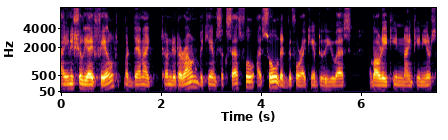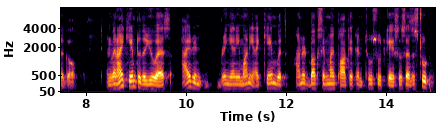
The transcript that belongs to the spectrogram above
I initially I failed, but then I turned it around, became successful. I sold it before I came to the US about 18, 19 years ago. And when I came to the US, I didn't bring any money. I came with 100 bucks in my pocket and two suitcases as a student.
